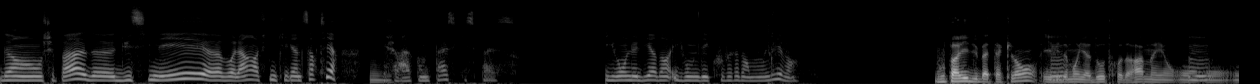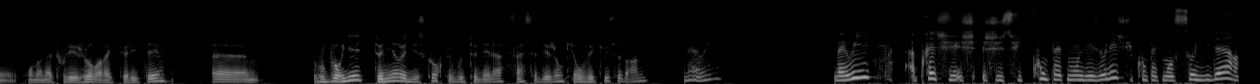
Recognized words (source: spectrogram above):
je sais pas, de- du ciné, euh, voilà, un film qui vient de sortir. Hmm. Et je raconte pas ce qui se passe. Ils vont le lire, dans, ils vont me découvrir dans mon livre. Vous parliez du Bataclan, Mm. évidemment il y a d'autres drames et on, Mm. on en a tous les jours dans l'actualité. Euh, vous pourriez tenir le discours que vous tenez là face à des gens qui ont vécu ce drame? Ben oui. Ben oui. Après, je, suis- je- je suis complètement désolée, je suis complètement solidaire,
